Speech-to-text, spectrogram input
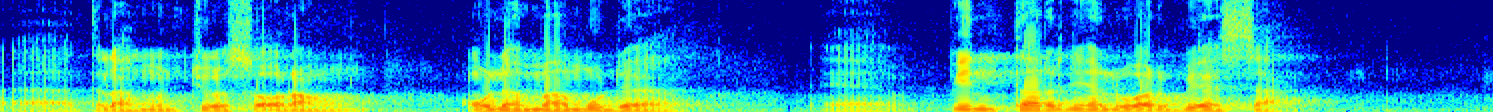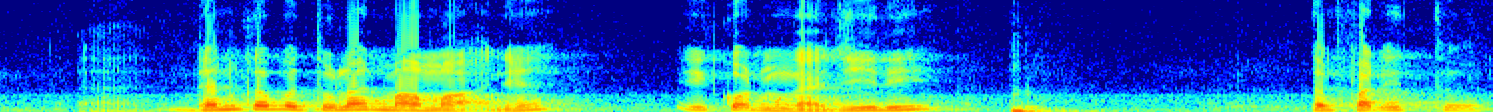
uh, telah muncul seorang ulama muda uh, pintarnya luar biasa. Uh, dan kebetulan mamanya ikut mengaji di tempat itu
